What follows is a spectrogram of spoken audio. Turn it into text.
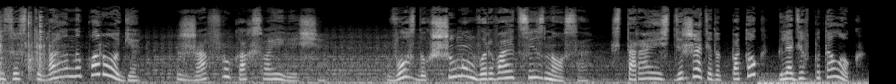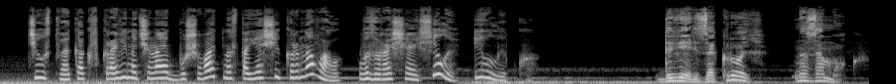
и застываю на пороге, сжав в руках свои вещи. Воздух шумом вырывается из носа. Стараюсь держать этот поток, глядя в потолок, чувствуя, как в крови начинает бушевать настоящий карнавал, возвращая силы и улыбку. «Дверь закрой на замок»,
